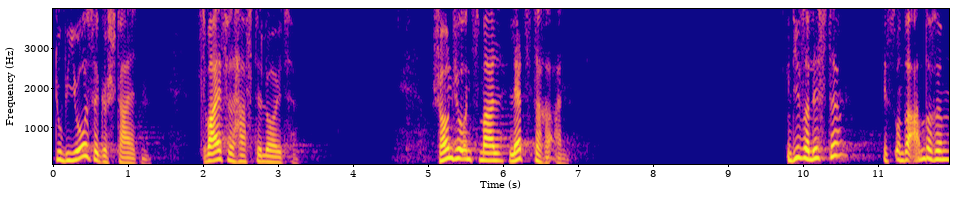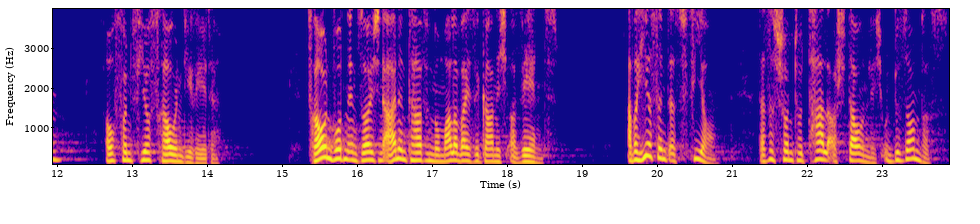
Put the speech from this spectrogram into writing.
dubiose Gestalten, zweifelhafte Leute. Schauen wir uns mal letztere an. In dieser Liste ist unter anderem auch von vier Frauen die Rede. Frauen wurden in solchen Ahnentafeln normalerweise gar nicht erwähnt. Aber hier sind es vier. Das ist schon total erstaunlich und besonders.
